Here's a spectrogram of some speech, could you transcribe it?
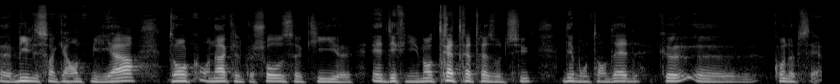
1140 milliards, donc on a quelque chose qui est définitivement très très très au-dessus des montants d'aide qu'on observe.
